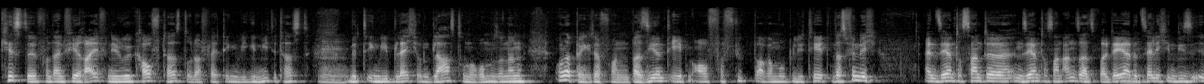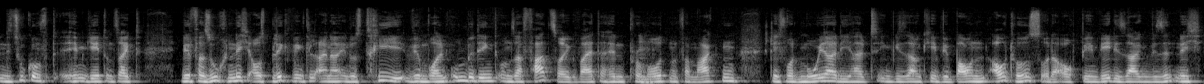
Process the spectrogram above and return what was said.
Kiste, von deinen vier Reifen, die du gekauft hast oder vielleicht irgendwie gemietet hast, mit irgendwie Blech und Glas drumherum, sondern unabhängig davon, basierend eben auf verfügbarer Mobilität. Und das finde ich ein sehr, interessanter, ein sehr interessanter Ansatz, weil der ja tatsächlich in, diese, in die Zukunft hingeht und sagt, wir versuchen nicht aus Blickwinkel einer Industrie, wir wollen unbedingt unser Fahrzeug weiterhin promoten und vermarkten. Stichwort Moja, die halt irgendwie sagen, okay, wir bauen Autos oder auch BMW, die sagen, wir sind nicht,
